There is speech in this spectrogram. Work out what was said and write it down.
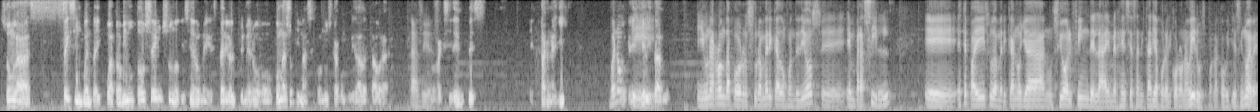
Son las 6.54 minutos en su noticiero Megesterio, el primero con las últimas. Conduzca con cuidado a esta hora. Así es. Los accidentes están allí. Bueno, y, y, una ronda por Sudamérica, don Juan de Dios, eh, en Brasil. Eh, este país sudamericano ya anunció el fin de la emergencia sanitaria por el coronavirus, por la COVID-19,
